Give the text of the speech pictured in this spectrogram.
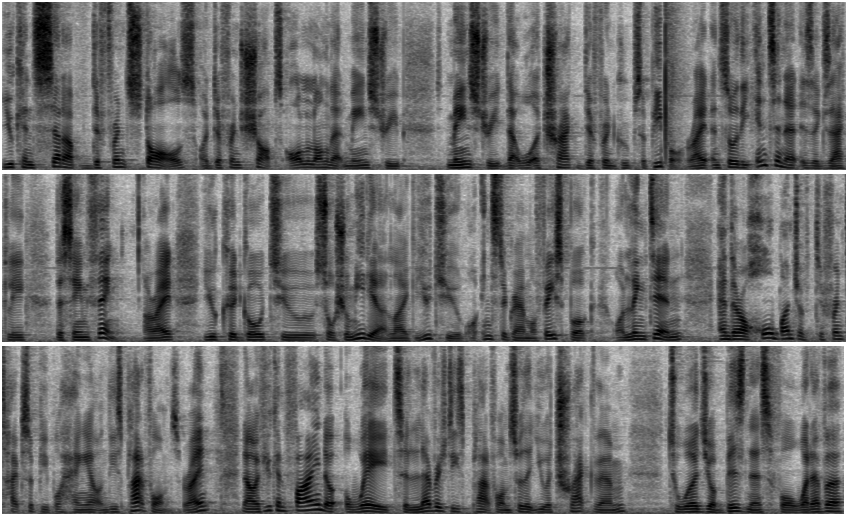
you can set up different stalls or different shops all along that main street main street that will attract different groups of people, right? And so the internet is exactly the same thing, all right? You could go to social media like YouTube or Instagram or Facebook or LinkedIn, and there are a whole bunch of different types of people hanging out on these platforms, right? Now, if you can find a, a way to leverage these platforms so that you attract them towards your business for whatever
